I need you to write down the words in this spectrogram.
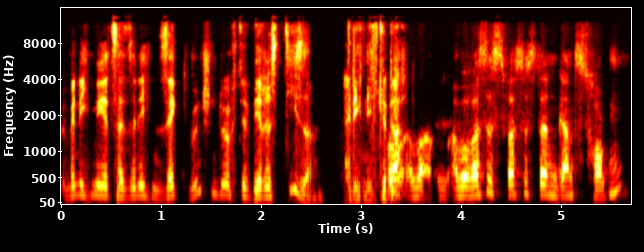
wenn ich mir jetzt tatsächlich einen Sekt wünschen dürfte, wäre es dieser. Hätte ich nicht gedacht. Aber, aber, aber was ist, was ist dann ganz trocken?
